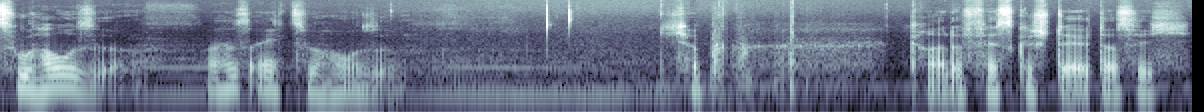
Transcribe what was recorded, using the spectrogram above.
Zu Hause. Was ist eigentlich zu Hause? Ich habe gerade festgestellt, dass ich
